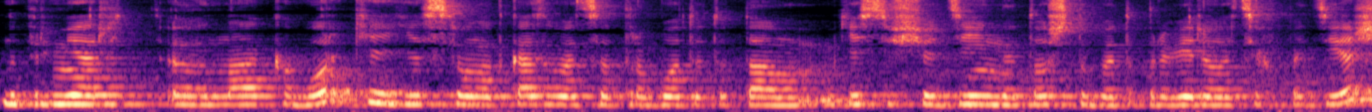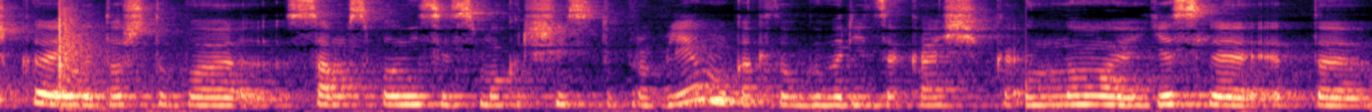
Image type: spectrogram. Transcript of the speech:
например, э, на коворке, если он отказывается от работы, то там есть еще день на то, чтобы это проверила техподдержка, и на то, чтобы сам исполнитель смог решить эту проблему, как-то уговорить заказчика. Но если это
